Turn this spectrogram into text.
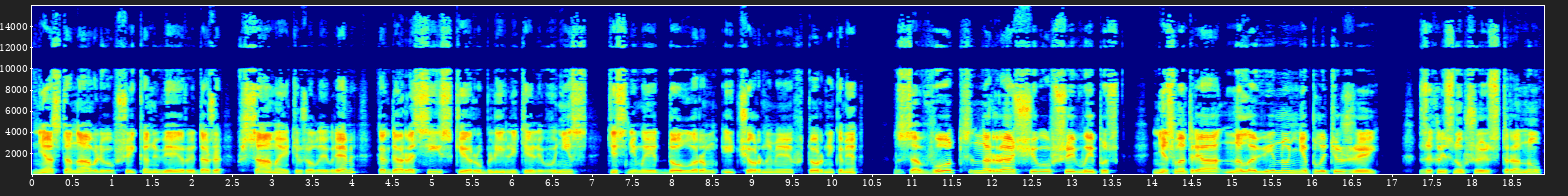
не останавливавший конвейеры даже в самое тяжелое время, когда российские рубли летели вниз, теснимые долларом и черными вторниками, завод, наращивавший выпуск, несмотря на лавину неплатежей, захлестнувшую страну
